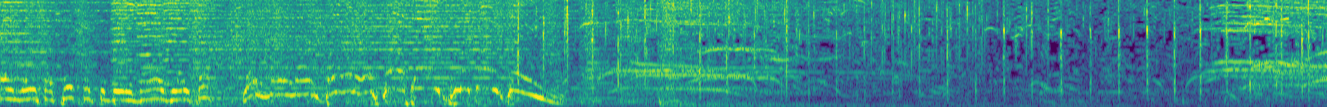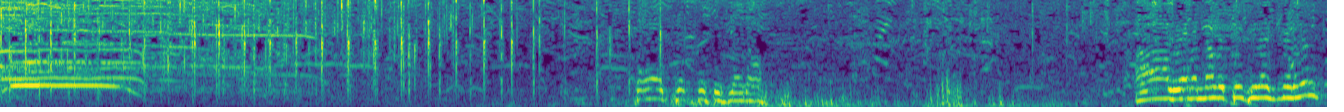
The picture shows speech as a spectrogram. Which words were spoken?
Jay Luther picked up to be revived later. One man on fire and fair play to the goal team. Paul Brixus is led off. Ah, we have another trophy, ladies and gentlemen.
